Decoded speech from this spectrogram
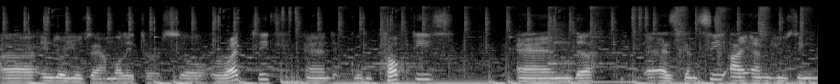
uh, in your Yuzu emulator. So right click and go to properties and as you can see I am using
